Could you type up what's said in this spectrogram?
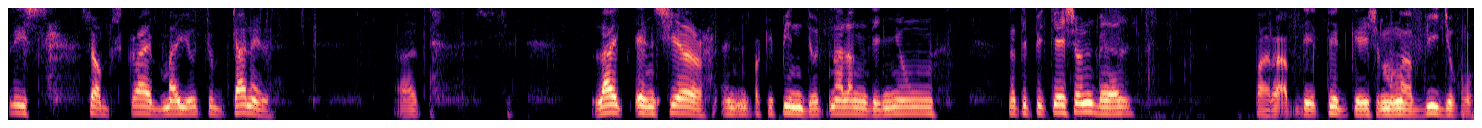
please subscribe my YouTube channel. At like and share and pakipindot na lang din yung notification bell para updated kayo sa mga video ko,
